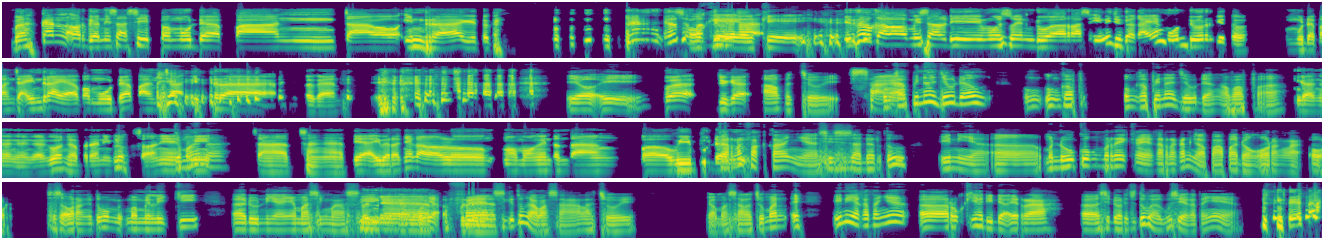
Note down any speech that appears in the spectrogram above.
Bahkan organisasi pemuda Panca Indra gitu kan itu sempat Oke, juga oke. itu kalau misal dimusuhin dua ras ini juga kayaknya mundur gitu pemuda panca indera ya pemuda panca indera gitu kan Yoi. gua juga Apa cuy? sangat Ungkapin aja udah. Ung ungkap ungkapin aja udah nggak apa-apa. nggak nggak nggak nggak. Gue nggak berani Loh, soalnya ini Gimana? sangat sangat ya ibaratnya kalau lu ngomongin tentang uh, wibu dan Karena faktanya sisi sadar tuh ini ya eh, mendukung mereka ya. Karena kan nggak apa-apa dong orang lah or seseorang itu mem- memiliki eh, dunianya masing-masing ya kan? Bener, punya fans gitu nggak masalah cuy. Nggak masalah. Cuman eh ini ya katanya eh, Rukiah di daerah eh, sidoarjo itu bagus ya katanya ya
